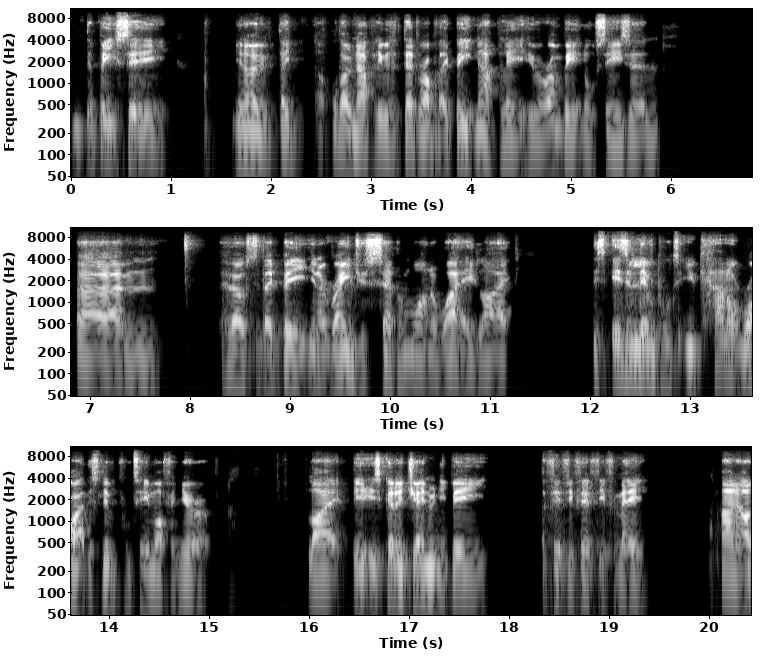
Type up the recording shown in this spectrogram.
they beat City, you know, they although Napoli was a dead rubber, they beat Napoli, who were unbeaten all season. Um, who else did they beat? You know, Rangers seven one away. Like this is a Liverpool. T- you cannot write this Liverpool team off in Europe. Like it's going to genuinely be a 50-50 for me, and I,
